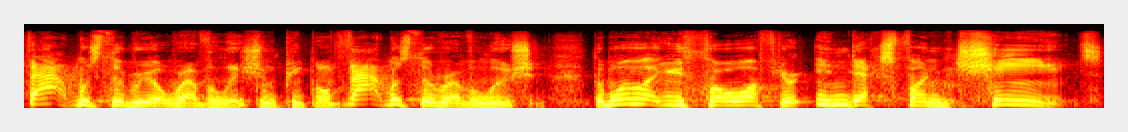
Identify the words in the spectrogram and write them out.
That was the real revolution, people. That was the revolution. The one that let you throw off your index fund chains.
